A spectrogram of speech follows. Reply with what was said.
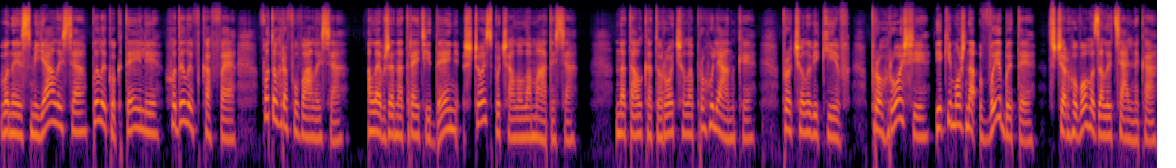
Вони сміялися, пили коктейлі, ходили в кафе, фотографувалися. Але вже на третій день щось почало ламатися. Наталка торочила про гулянки, про чоловіків, про гроші, які можна вибити з чергового залицяльника.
